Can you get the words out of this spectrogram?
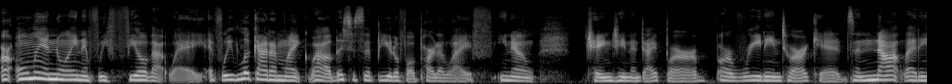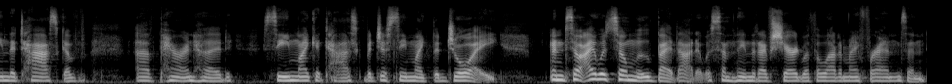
are only annoying if we feel that way. If we look at them like, wow, this is a beautiful part of life, you know, changing a diaper or, or reading to our kids and not letting the task of of parenthood seem like a task, but just seem like the joy. And so I was so moved by that. It was something that I've shared with a lot of my friends and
